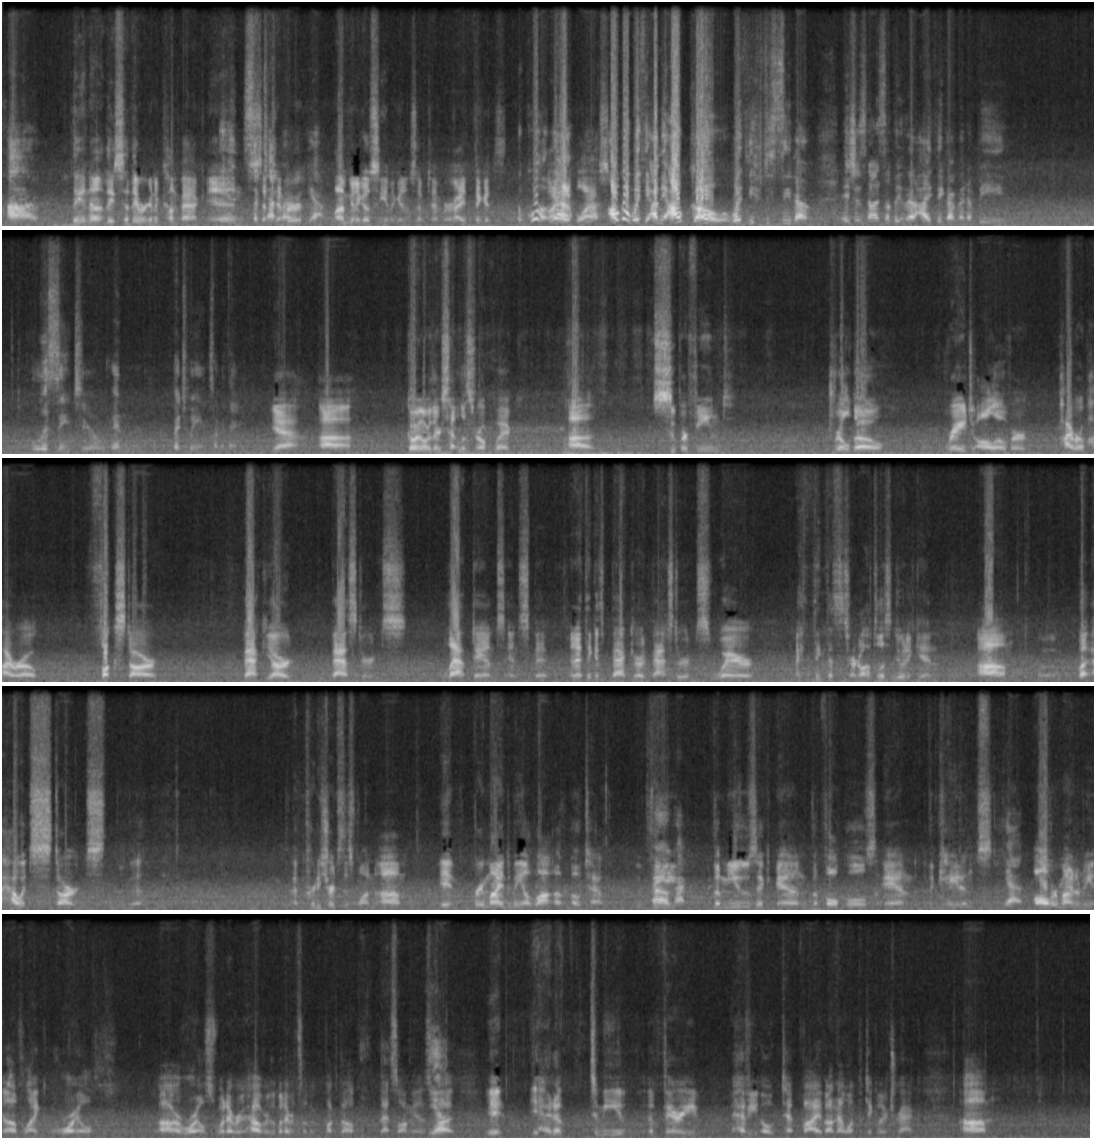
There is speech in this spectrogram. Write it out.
Um, They announced, they said they were going to come back in, In September, yeah. I'm going to go see him again in September. I think it's Oh, cool. I yeah, had a blast. I'll go with you. I mean, I'll go with you to see them. It's just not something that I think I'm going to be listening to in between, sort of thing. yeah. Uh, going over their set list real quick. Uh, Super Fiend, Drill Drildo, Rage All Over, Pyro Pyro, Fuckstar, Backyard Bastards, Lap Dance, and Spit. And I think it's Backyard Bastards where I think that's the turn. I'll have to listen to it again. Um, but how it starts, I'm pretty sure it's this one. Um, it reminded me a lot of OTEP. The, Oh, okay. the music and the vocals and the cadence Yeah. all reminded me of like Royal uh, or Royals, whatever, however, whatever the fuck the, that song is. Yeah. But it it had a to me a very heavy OTEP vibe on that one particular track. Um,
